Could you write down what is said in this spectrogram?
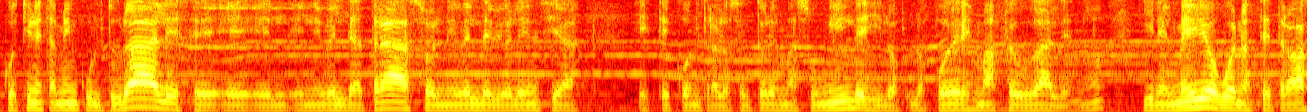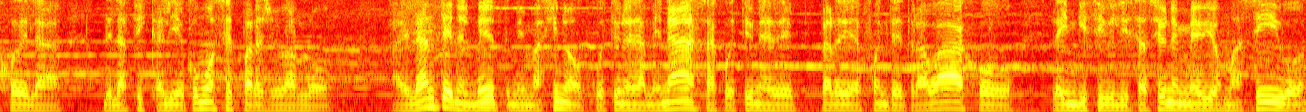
cuestiones también culturales, el, nivel de atraso, el nivel de violencia este, contra los sectores más humildes y los, poderes más feudales. ¿no? Y en el medio, bueno, este trabajo de la, de la Fiscalía, ¿cómo haces para llevarlo adelante? En el medio, me imagino, cuestiones de amenazas, cuestiones de pérdida de fuente de trabajo, la invisibilización en medios masivos.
